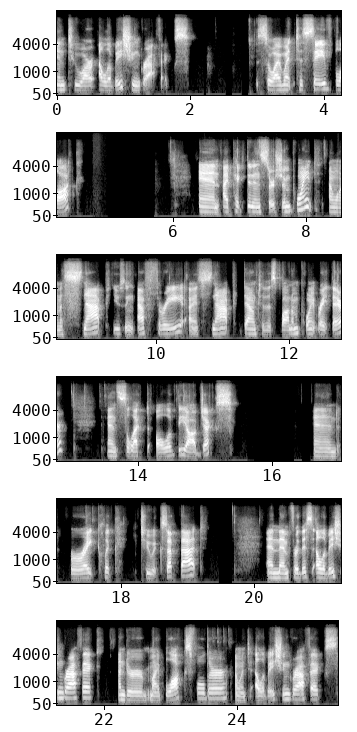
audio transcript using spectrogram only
into our elevation graphics. So I went to save block and I picked an insertion point. I want to snap using F3. I snap down to this bottom point right there and select all of the objects and right click to accept that. And then for this elevation graphic under my blocks folder, I went to elevation graphics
